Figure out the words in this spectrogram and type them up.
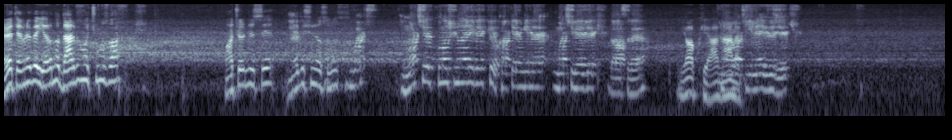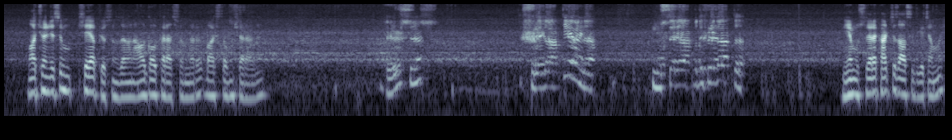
Evet Emre Bey yarın da derbi maçımız var. Maç öncesi ne düşünüyorsunuz? Maç Maçı konuşmaya gerek yok. Hakem yine maçı verecek Galatasaray'a. Yok ya ne alaka? Maçı yine ezecek. Maç öncesi şey yapıyorsunuz hemen algı operasyonları başlamış herhalde. Görürsünüz. Fred attı ya oyunda. Muslera atmadı Fred attı. Niye Muslera kaç cezasıydı geçen maç?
